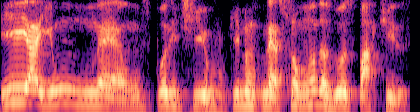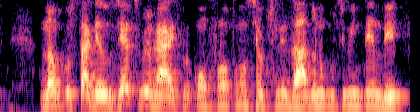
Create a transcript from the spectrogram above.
e aí um, né, um dispositivo que, não, né, somando as duas partidas, não custaria 200 mil reais para o confronto não ser utilizado, eu não consigo entender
